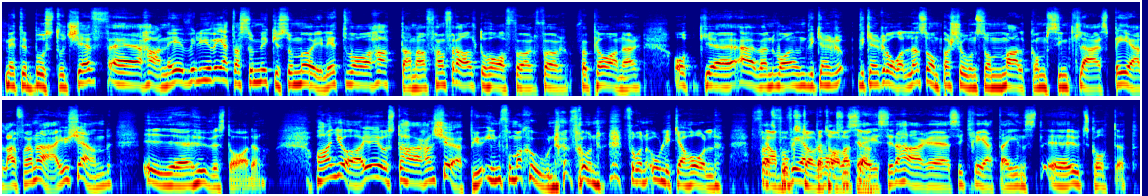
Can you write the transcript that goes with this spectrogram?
som heter Bustutjev, eh, han vill ju veta så mycket som möjligt vad hattarna framförallt har för, för, för planer. Och även vad, vilken, vilken roll en sån person som Malcolm Sinclair spelar, för han är ju känd i huvudstaden. Och han gör ju just det här, han köper ju information från, från olika håll för att Ja, få veta vad som talat, ja. sägs i det här sekreta inst, eh, utskottet.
